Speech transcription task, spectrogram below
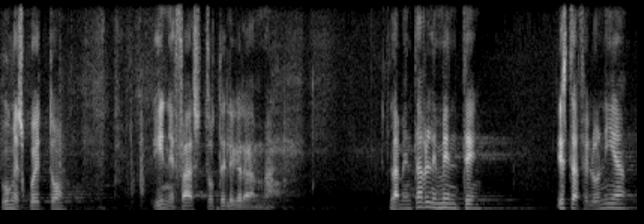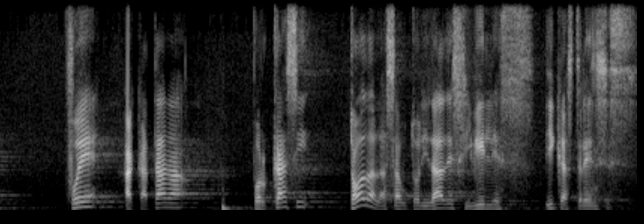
un escueto y nefasto telegrama. Lamentablemente, esta felonía fue acatada por casi todas las autoridades civiles y castrenses.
